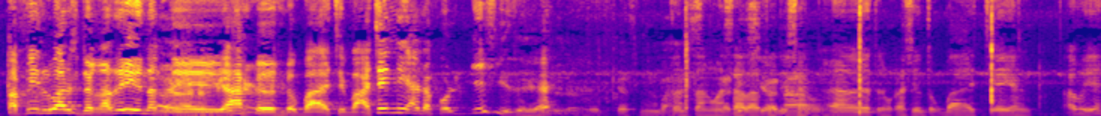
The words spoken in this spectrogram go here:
Tapi lu harus dengerin nanti ya ke ke Aceh. Abah Aceh nih ada podcast gitu ya. podcast membahas Tentang masalah tradisional tradisional. Terima kasih untuk Aceh yang apa ya?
